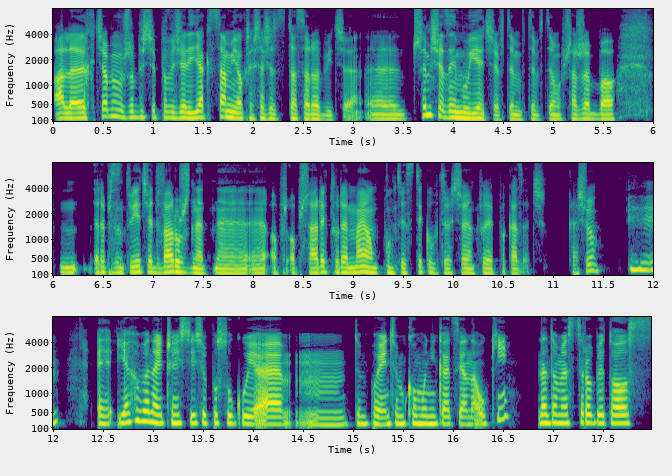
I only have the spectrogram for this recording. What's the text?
ale chciałbym, żebyście powiedzieli, jak sami określacie to, co robicie. E, czym się zajmujecie w tym, w tym, w tym obszarze, bo reprezentujecie dwa różne e, obszary, które mają punkty styku, które chciałem tutaj pokazać. Kasiu? Mhm. Ja chyba najczęściej się posługuję mm, tym pojęciem komunikacja nauki, Natomiast robię to z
